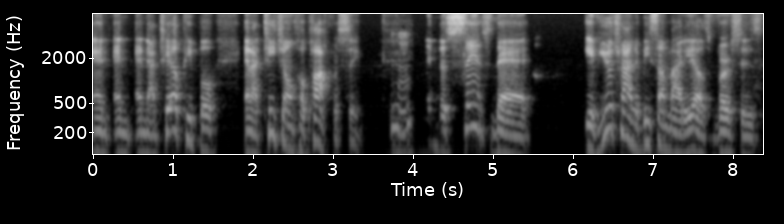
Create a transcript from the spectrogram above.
and and and I tell people and I teach on hypocrisy Mhm. in the sense that if you're trying to be somebody else versus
